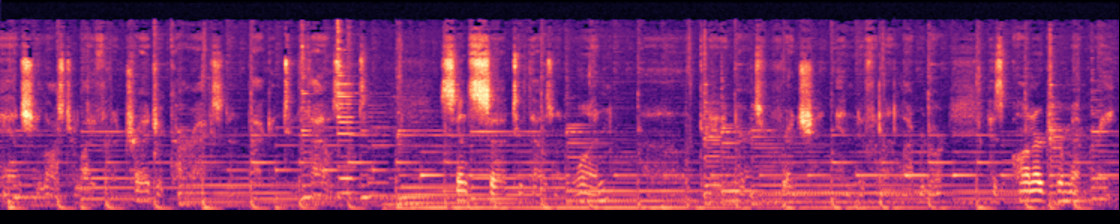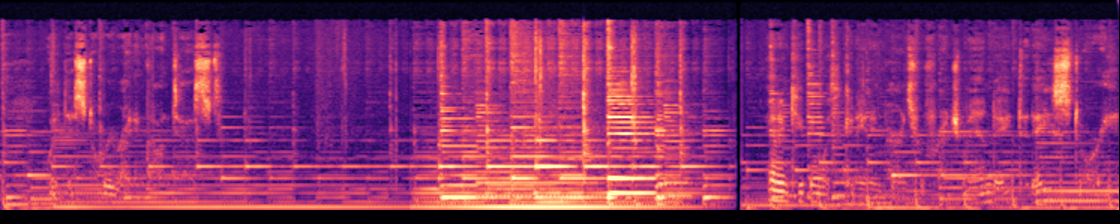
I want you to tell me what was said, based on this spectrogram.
and she lost her life in a tragic car accident back in 2000. Since uh, 2001, uh, Canadian Parents for French in Newfoundland and Labrador has honored her memory with this story writing contest. And in keeping with Canadian Parents for French mandate, today's story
